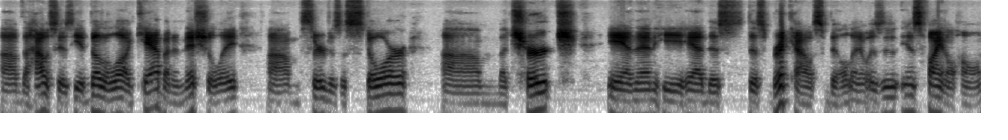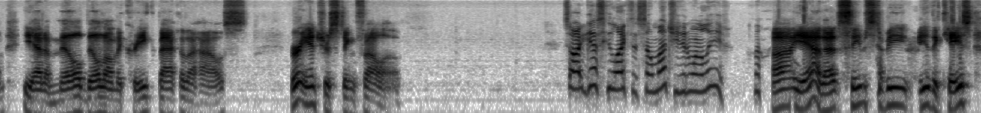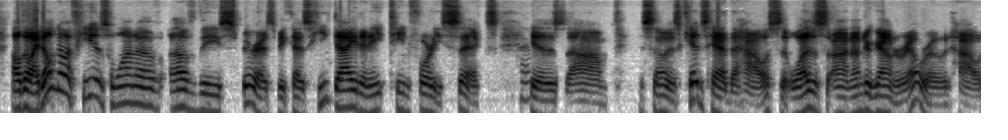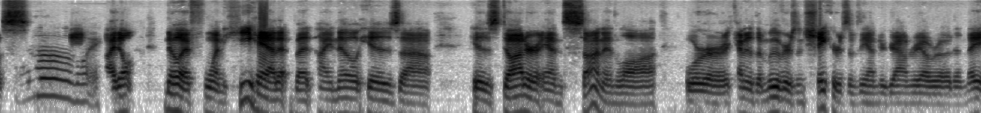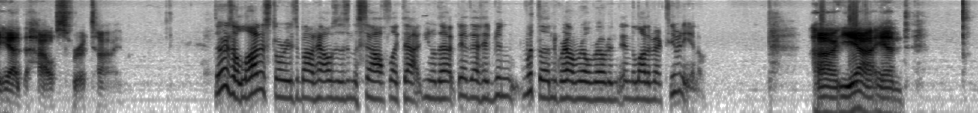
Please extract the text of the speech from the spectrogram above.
uh, the house is. He had built a log cabin initially. um, served as a store, um, a church, and then he had this this brick house built, and it was his final home. He had a mill built on the creek back of the house. Very interesting fellow. So I guess he liked it so much he didn't want to leave. uh, yeah, that seems to be be the case. Although I don't know if he is one of of the spirits because he died in 1846. Okay. His um, so his kids had the house. It was an underground railroad house. Oh boy! I don't know if when he had it, but I know his uh, his daughter and son-in-law were kind of the movers and shakers of the Underground Railroad, and they had the house for a time. There's a lot of stories about houses in the South like that, you know, that that had been with the Underground Railroad and, and a lot of activity in them. Uh, yeah, and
